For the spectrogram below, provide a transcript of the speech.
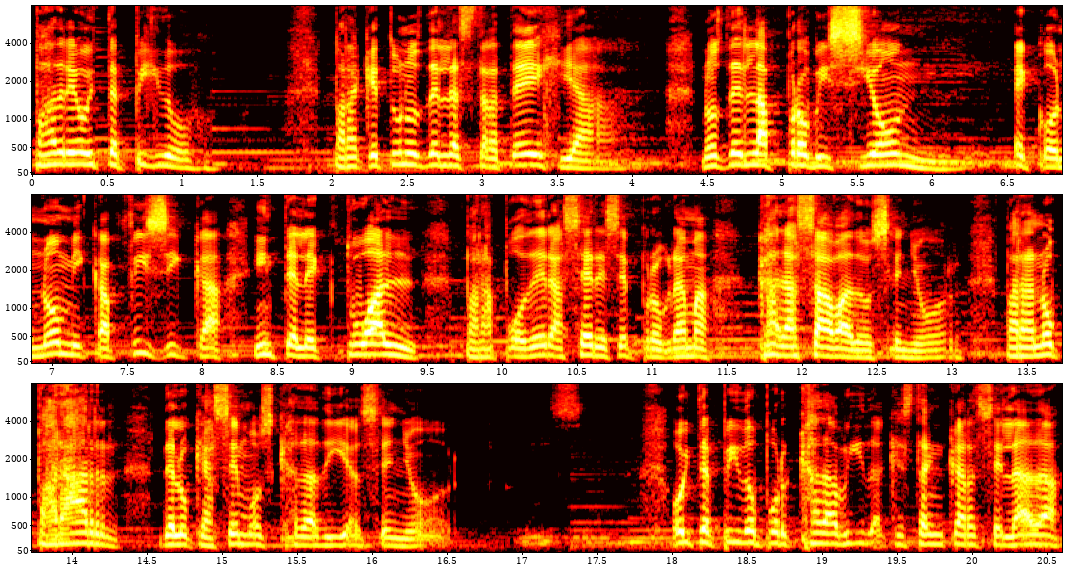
Padre, hoy te pido para que tú nos des la estrategia, nos des la provisión económica, física, intelectual para poder hacer ese programa cada sábado, Señor, para no parar de lo que hacemos cada día, Señor. Hoy te pido por cada vida que está encarcelada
